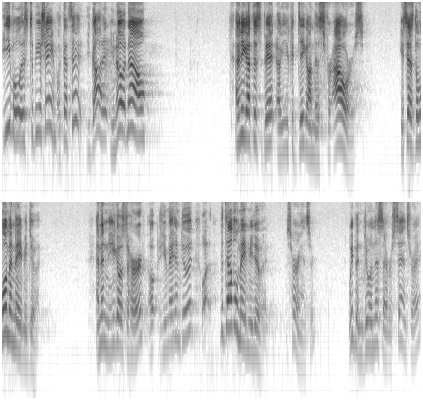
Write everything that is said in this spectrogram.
evil is to be ashamed. Like, that's it. You got it. You know it now. And then you got this bit, uh, you could dig on this for hours. He says, The woman made me do it. And then he goes to her, Oh, you made him do it? Well, the devil made me do it. That's her answer. We've been doing this ever since, right?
